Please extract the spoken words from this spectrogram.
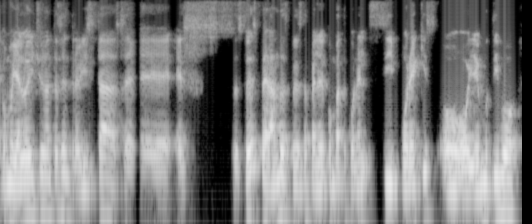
como ya lo he dicho en antes entrevistas, es, estoy esperando después de esta pelea el combate con él. Si por X o, Y motivo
